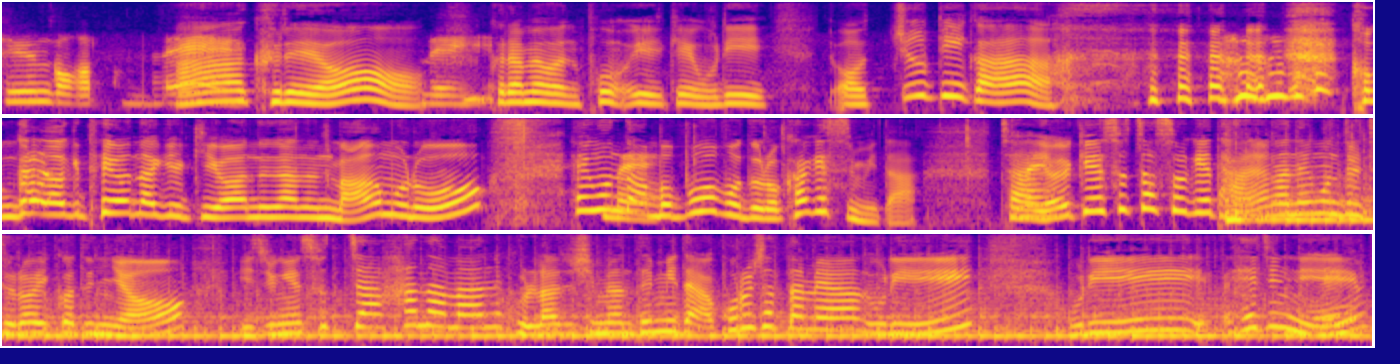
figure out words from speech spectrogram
지은 것 같은데. 아, 그래요? 네. 그러면, 이렇게 우리, 어, 쭈비가 건강하게 태어나길 기원하는 마음으로 행운도 네. 한번 뽑아보도록 하겠습니다. 자, 네. 10개의 숫자 속에 다양한 행운들 들어있거든요. 이 중에 숫자 하나만 골라주시면 됩니다. 고르셨다면, 우리, 우리 혜진님,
